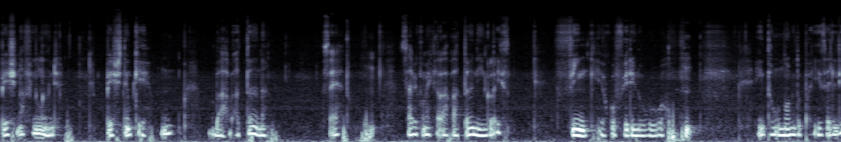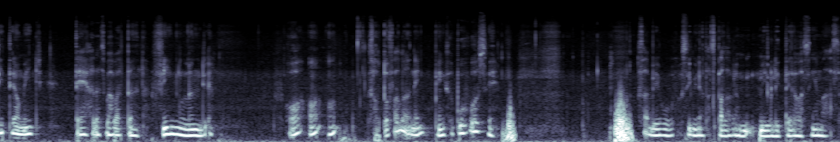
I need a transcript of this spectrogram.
peixe na Finlândia. Peixe tem o que? Hum, barbatana, certo? Hum. Sabe como é que é barbatana em inglês? Fim, eu conferi no Google. Então o nome do país é literalmente Terra das Barbatanas, Finlândia. Ó, ó, ó, só tô falando, hein? Pensa por você. Saber o significado das palavras meio literal assim é massa.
